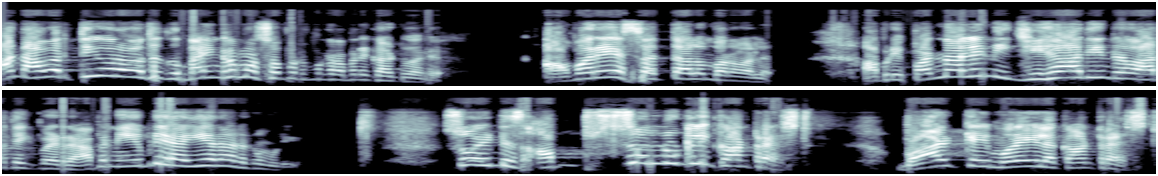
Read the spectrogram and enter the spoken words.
ஆனா அவர் தீவிரவாதத்துக்கு பயங்கரமா சப்போர்ட் பண்ற மாதிரி காட்டுவாரு. அவரே சத்தாலும் பரவாயில்ல. அப்படி பண்ணாலே நீ ஜிஹாதின்ற வார்த்தைக்கு போயிடுற. அப்ப நீ எப்படி ஐயரா இருக்க முடியும்? So it is absolutely contrast வாழ்க்கை முறையில கான்ட்ராஸ்ட்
